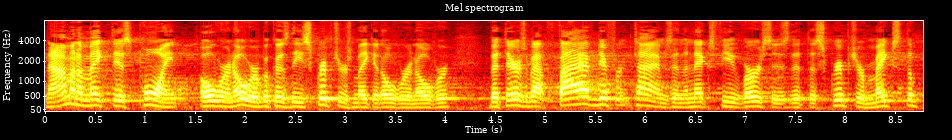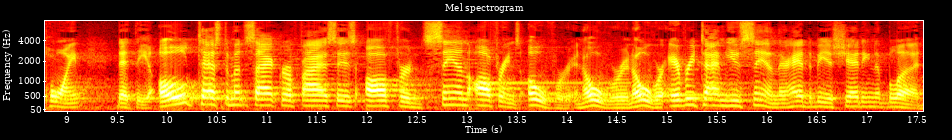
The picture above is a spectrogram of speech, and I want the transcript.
Now, I'm going to make this point over and over because these scriptures make it over and over. But there's about five different times in the next few verses that the scripture makes the point that the Old Testament sacrifices offered sin offerings over and over and over. Every time you sin, there had to be a shedding of blood.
